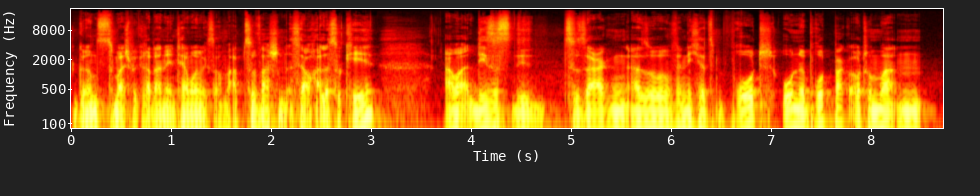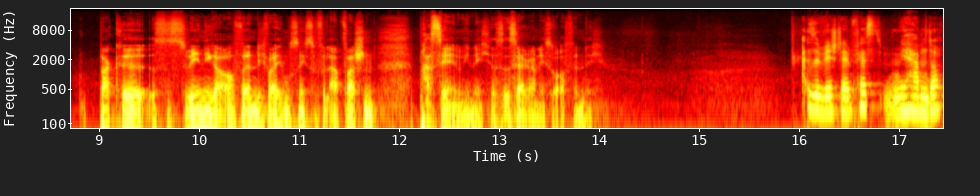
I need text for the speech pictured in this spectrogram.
Wir gönnen uns zum Beispiel gerade an den Thermomix auch mal abzuwaschen, ist ja auch alles okay. Aber dieses, die, zu sagen, also wenn ich jetzt Brot ohne Brotbackautomaten backe, ist es weniger aufwendig, weil ich muss nicht so viel abwaschen, passt ja irgendwie nicht. Das ist ja gar nicht so aufwendig. Also wir stellen fest, wir haben doch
